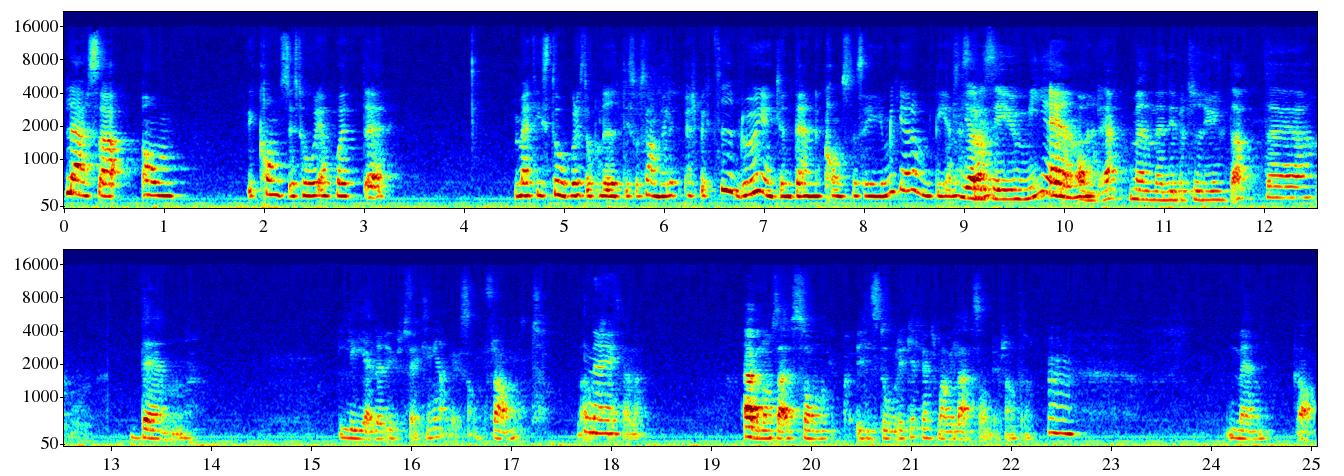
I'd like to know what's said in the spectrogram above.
läsa om konsthistoria på ett eh, med ett historiskt och politiskt och samhälleligt perspektiv, då är egentligen den konsten säger ju mer om det nästan. Ja, vi säger ju mer En. om det, men det betyder ju inte att eh, den leder utvecklingen liksom, framåt. Nej. Även om så här, som historiker kanske man vill läsa om det i framtiden. Mm. Men, ja.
